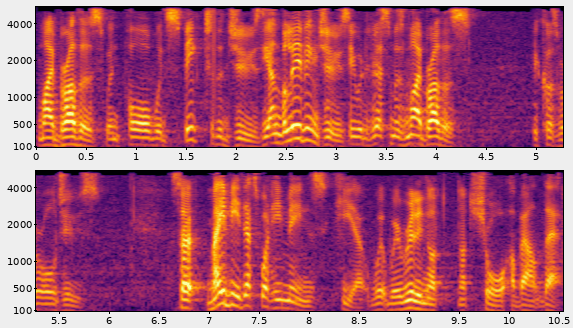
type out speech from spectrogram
my brothers, when Paul would speak to the Jews, the unbelieving Jews, he would address them as my brothers, because we're all Jews. So maybe that's what he means here. We're, we're really not, not sure about that.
